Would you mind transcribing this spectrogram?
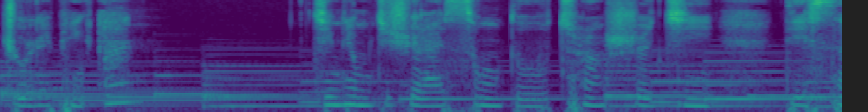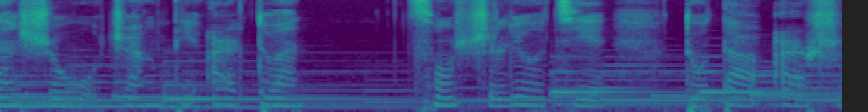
主内平安。今天我们继续来诵读《创世纪》第三十五章第二段，从十六节读到二十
